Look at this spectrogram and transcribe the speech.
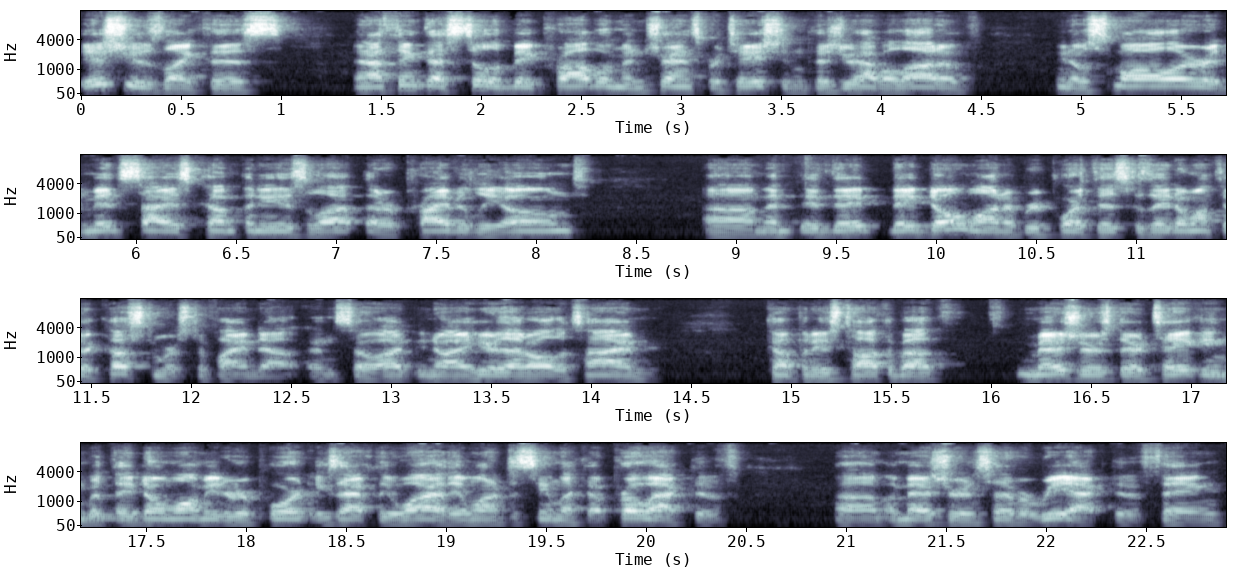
issues like this, and I think that's still a big problem in transportation because you have a lot of you know smaller and mid-sized companies, a lot that are privately owned. Um, and they, they don't want to report this because they don't want their customers to find out. And so I, you know, I hear that all the time. Companies talk about measures they're taking, but they don't want me to report exactly why. They want it to seem like a proactive um, a measure instead of a reactive thing.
